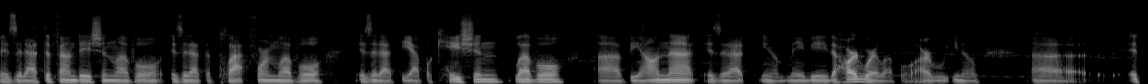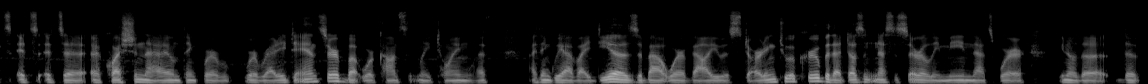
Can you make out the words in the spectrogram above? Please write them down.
Is it at the foundation level? Is it at the platform level? Is it at the application level uh, beyond that, is it at you know maybe the hardware level? Are you know, uh, it's it's it's a, a question that I don't think we're we're ready to answer, but we're constantly toying with. I think we have ideas about where value is starting to accrue, but that doesn't necessarily mean that's where you know the the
